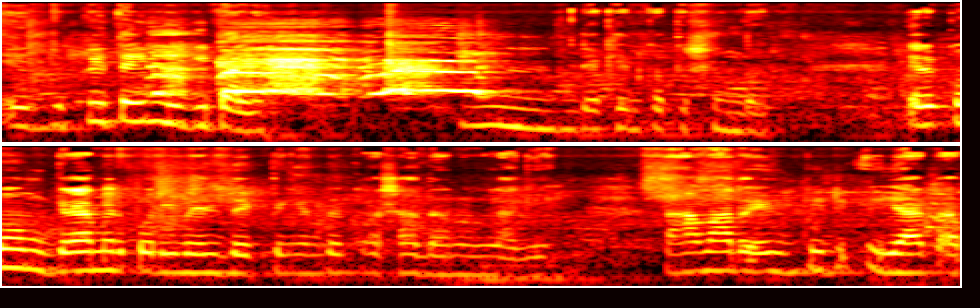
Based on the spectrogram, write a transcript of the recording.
এই ঝুপড়িতেই মুরগি পালে। হুম, দেখেন কত সুন্দর। এরকম গ্রামের পরিবেশ দেখতে কিন্তু অসাধারণ লাগে। আমার এই ইয়াটা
